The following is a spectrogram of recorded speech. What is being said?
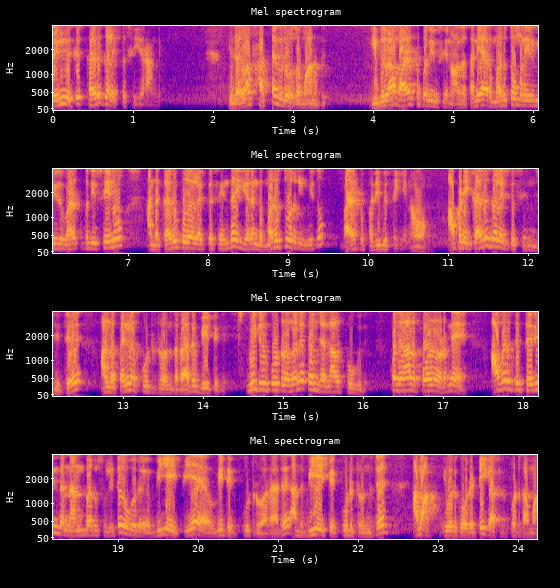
பெண்ணுக்கு கருக்கலைப்பு செய்யறாங்க. இதெல்லாம் சட்டவிரோதமானது. இதெல்லாம் வழக்கு பதிவு செய்யணும். அந்த தனியார் மருத்துவமனையின் மீது வழக்கு பதிவு செய்யணும். அந்த கருப்புகலைப்பு செய்த இரண்டு மருத்துவர்கள் மீதும் வழக்கு பதிவு செய்யணும். அப்படி கருக்கலைப்பு செஞ்சுட்டு அந்த பெண்ணை கூட்டிட்டு வந்துடுறாரு வீட்டுக்கு. வீட்டுக்கு கூட்டிட்டு வந்தோடனே கொஞ்ச நாள் போகுது. கொஞ்ச நாள் போன உடனே அவருக்கு தெரிந்த நண்பர்னு சொல்லிட்டு ஒரு விஐபிய வீட்டுக்கு கூட்டிட்டு வர்றாரு அந்த விஐபியை கூட்டிட்டு வந்துட்டு ஆமா இவருக்கு ஒரு டீ காஃபி போட்டுதாமா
